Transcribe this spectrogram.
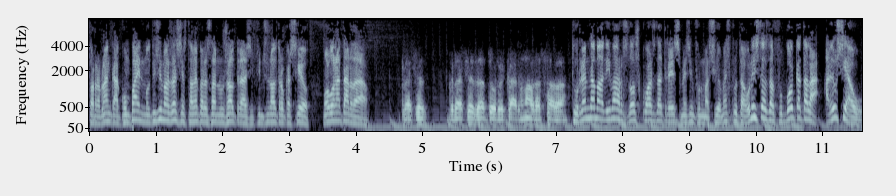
Torreblanca, company, moltíssimes gràcies també per estar amb nosaltres i fins una altra ocasió. Molt bona tarda. Gràcies, gràcies a tu, Ricard. Una abraçada. Tornem demà dimarts, dos quarts de tres. Més informació, més protagonistes del futbol català. Adéu-siau.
